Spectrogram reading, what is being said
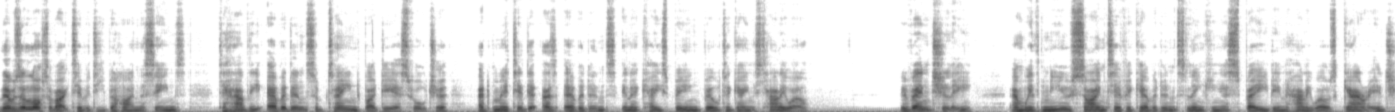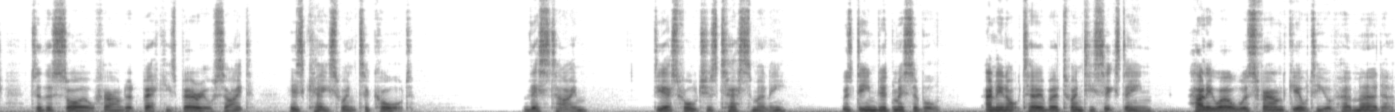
there was a lot of activity behind the scenes to have the evidence obtained by DS Fulcher admitted as evidence in a case being built against Halliwell. Eventually, and with new scientific evidence linking a spade in Halliwell's garage to the soil found at Becky's burial site, his case went to court. This time, D.S. Fulcher's testimony was deemed admissible, and in October 2016, Halliwell was found guilty of her murder.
